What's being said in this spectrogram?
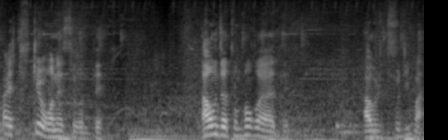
빨리 죽길 원했어, 근데. 나 혼자 돈 먹어야 돼. 아, 우리 둘이만.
